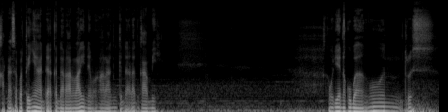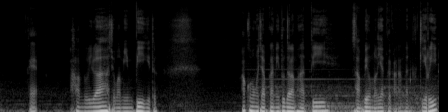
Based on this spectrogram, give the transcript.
karena sepertinya ada kendaraan lain yang menghalangi kendaraan kami. Kemudian aku bangun terus kayak alhamdulillah cuma mimpi gitu. Aku mengucapkan itu dalam hati sambil melihat ke kanan dan ke kiri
